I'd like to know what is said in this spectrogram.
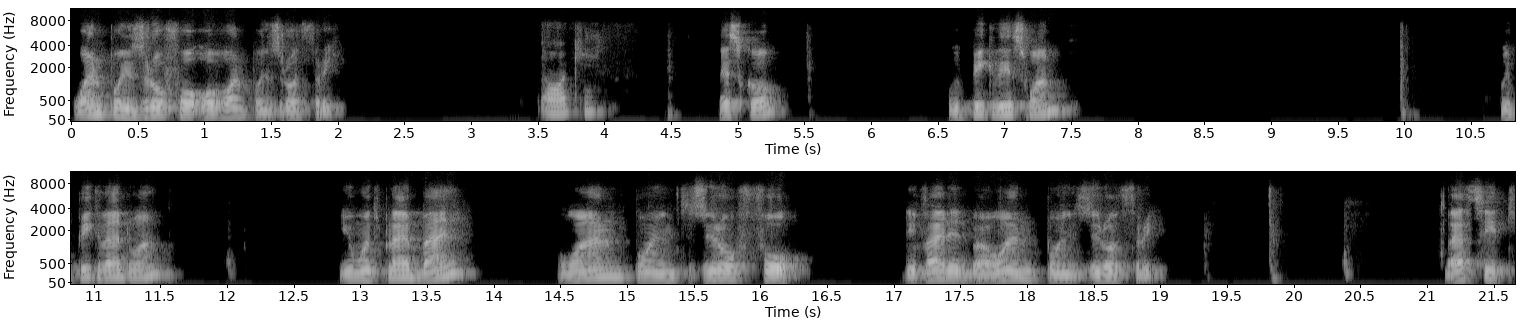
1.04 over 1.03. Okay. Let's go. We pick this one. We pick that one. You multiply by 1.04 divided by 1.03. That's it.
